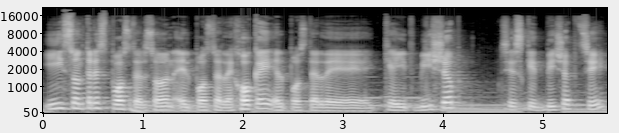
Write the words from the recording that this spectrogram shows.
Y son tres pósters: son el póster de Hawkeye, el póster de Kate Bishop, si es Kate Bishop, sí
